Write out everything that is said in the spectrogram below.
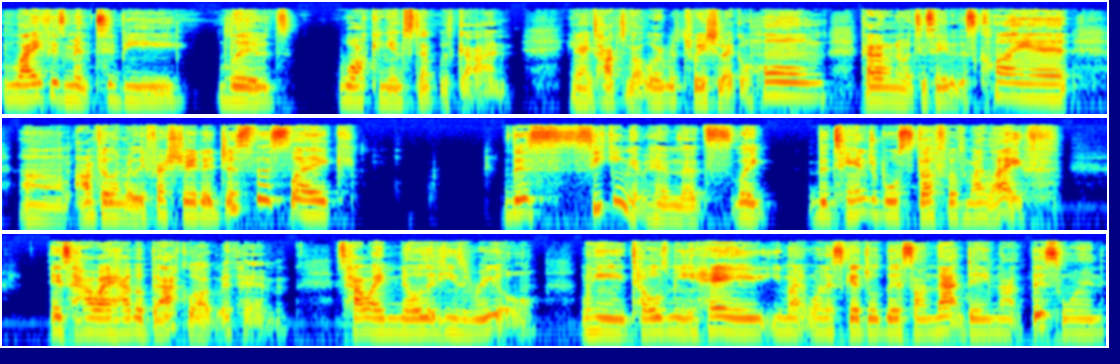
life is meant to be lived walking in step with God. You know, I talked about, Lord, which way should I go home? God, I don't know what to say to this client. Um, I'm feeling really frustrated. Just this like this seeking of him that's like the tangible stuff of my life is how I have a backlog with him. It's how I know that he's real. When he tells me, hey, you might want to schedule this on that day, not this one.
